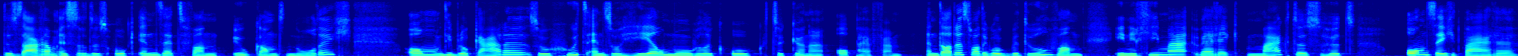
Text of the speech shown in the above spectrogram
Dus daarom is er dus ook inzet van uw kant nodig om die blokkade zo goed en zo heel mogelijk ook te kunnen opheffen. En dat is wat ik ook bedoel van energiewerk maakt dus het onzichtbare,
